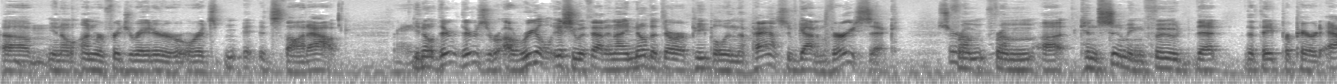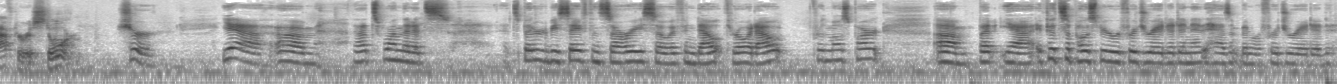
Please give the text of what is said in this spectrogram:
uh, mm-hmm. you know, unrefrigerated or, or it's it's thawed out. Right. You know, there, there's a real issue with that, and I know that there are people in the past who've gotten very sick sure. from from uh, consuming food that that they prepared after a storm. Sure. Yeah, um, that's one that it's it's better to be safe than sorry. So if in doubt, throw it out for the most part. Um, but yeah, if it's supposed to be refrigerated and it hasn't been refrigerated,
